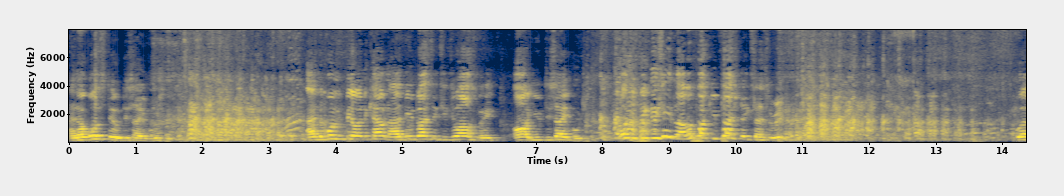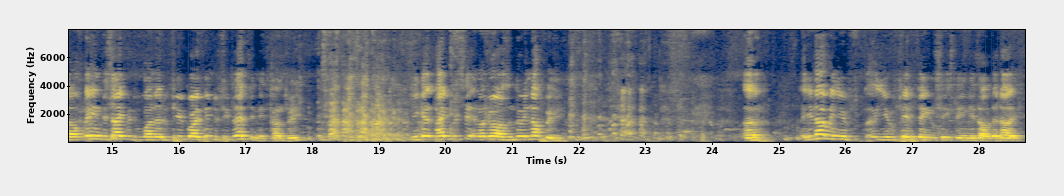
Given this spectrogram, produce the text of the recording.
and I was still disabled. and the woman behind the counter had the audacity to ask me, Are you disabled? What do you think this is? Like a fucking fashion accessory? well, being disabled is one of the few growth industries left in this country. you get paid for sitting on your ass and doing nothing. Um, you know when you're, you're 15, 16 years old, I know it's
